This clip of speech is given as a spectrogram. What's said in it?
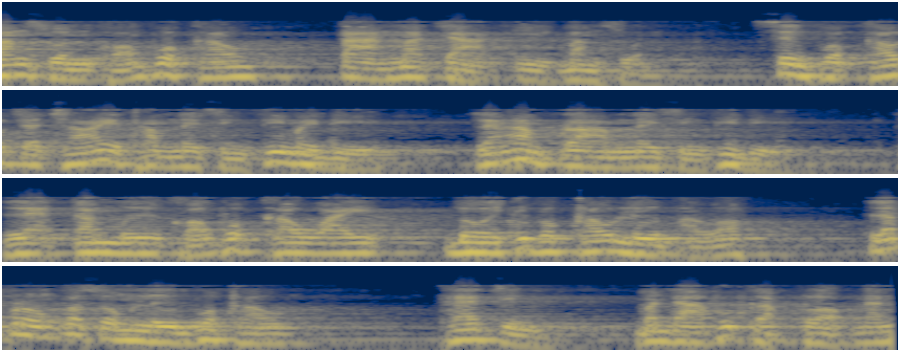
บางส่วนของพวกเขาต่างมาจากอีกบางส่วน ซึ่งพวกเขาจะใช้ทำในสิ่งที่ไม่ดี และห้ามปรามในสิ่งที่ดี และกำมือของพวกเขาไว้ โดยที่พวกเขาลืมอัลลอฮ์และพระองค์ก็ทรงลืมพวกเขา แท้จริง บรรดาผู้กลับกลอกนั้น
